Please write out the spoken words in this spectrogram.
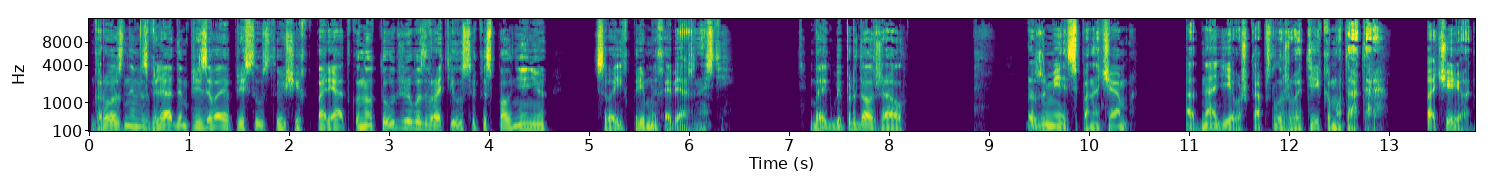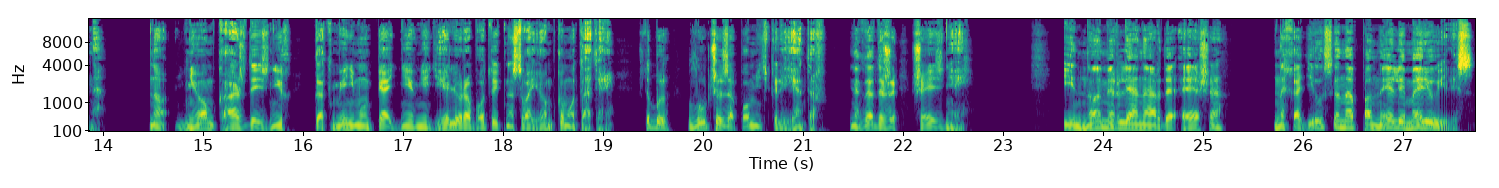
грозным взглядом призывая присутствующих к порядку, но тут же возвратился к исполнению своих прямых обязанностей. Бэгби продолжал. Разумеется, по ночам одна девушка обслуживает три коммутатора. Поочередно. Но днем каждый из них как минимум пять дней в неделю работает на своем коммутаторе, чтобы лучше запомнить клиентов. Иногда даже шесть дней. И номер Леонарда Эша находился на панели Мэри Уиллис.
